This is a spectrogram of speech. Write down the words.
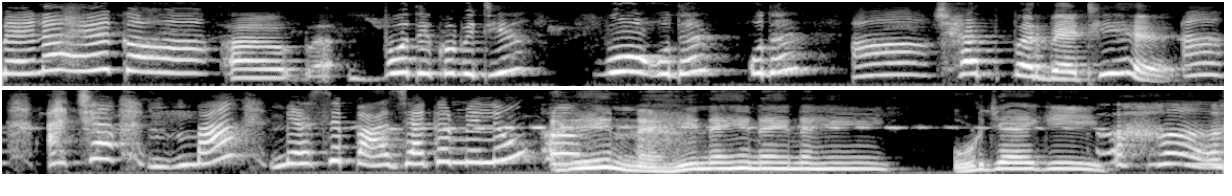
मैना है कहाँ? वो देखो बिटिया वो उधर उधर। छत पर बैठी है। आ, अच्छा माँ मैं उससे पास जाकर मिलूं? अरे नहीं नहीं नहीं नहीं उड़ जाएगी। हाँ।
